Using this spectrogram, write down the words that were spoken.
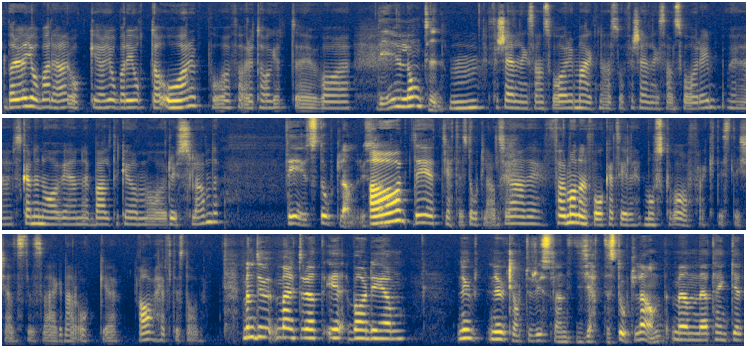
började jobba där och jag jobbade i åtta år på företaget. Var, det är en lång tid. Mm, försäljningsansvarig, marknads och försäljningsansvarig. Eh, Skandinavien, Baltikum och Ryssland. Det är ett stort land, Ryssland. Ja, det är ett jättestort land. Så jag hade förmånen att få åka till Moskva faktiskt i tjänstens vägnar och ja, häftig stad. Men du, märkte du att var det... Nu, nu är klart Ryssland är ett jättestort land. Men jag tänker,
